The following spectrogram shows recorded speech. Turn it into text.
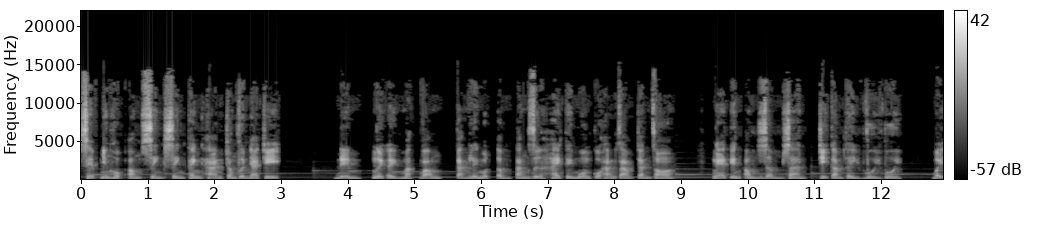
xếp những hộp ong xinh xinh thành hàng trong vườn nhà chị. Đêm, người ấy mắc võng, căng lên một tấm tăng giữa hai cây muồng của hàng rào chắn gió. Nghe tiếng ong dâm gian, chị cảm thấy vui vui. Bảy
